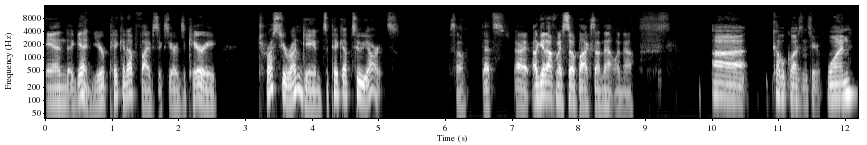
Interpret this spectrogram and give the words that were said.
And again, you're picking up five six yards of carry. Trust your run game to pick up two yards. So that's all right. I'll get off my soapbox on that one now. Uh, couple questions here. One,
